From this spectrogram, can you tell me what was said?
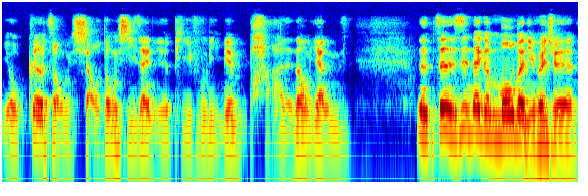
有各种小东西在你的皮肤里面爬的那种样子，那真的是那个 moment 你会觉得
